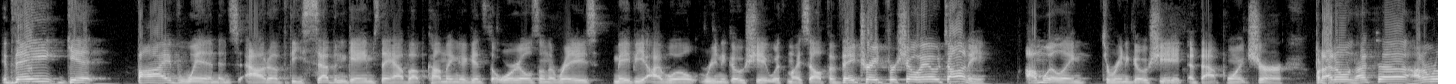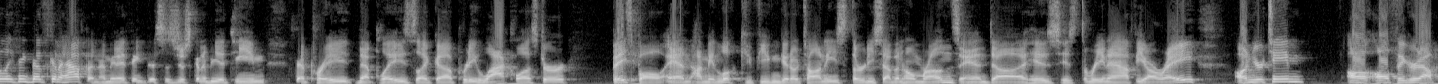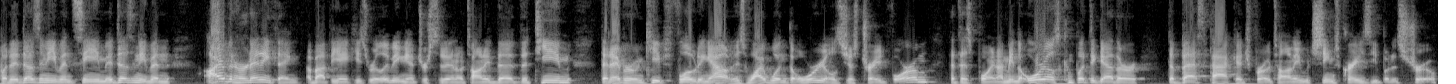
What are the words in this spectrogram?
if they get five wins out of the seven games they have upcoming against the Orioles and the Rays, maybe I will renegotiate with myself. If they trade for Shohei Ohtani, I'm willing to renegotiate at that point, sure. But I don't, uh, I don't really think that's going to happen. I mean, I think this is just going to be a team that play that plays like a pretty lackluster baseball. And I mean, look, if you can get Ohtani's 37 home runs and uh, his his three and a half ERA on your team, I'll, I'll figure it out. But it doesn't even seem, it doesn't even. I haven't heard anything about the Yankees really being interested in Ohtani. The the team that everyone keeps floating out is why wouldn't the Orioles just trade for him at this point? I mean, the Orioles can put together the best package for Ohtani, which seems crazy, but it's true.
